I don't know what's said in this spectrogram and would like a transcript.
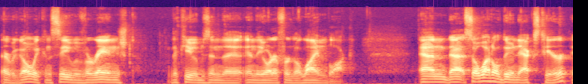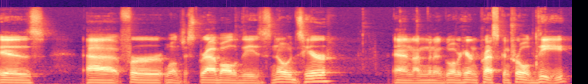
there we go, we can see we've arranged the cubes in the, in the order for the line block. And uh, so what I'll do next here is uh, for, we'll just grab all of these nodes here, and I'm going to go over here and press Control D,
